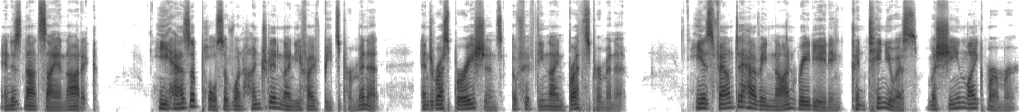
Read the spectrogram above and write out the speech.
and is not cyanotic. He has a pulse of 195 beats per minute and respirations of 59 breaths per minute. He is found to have a non radiating, continuous, machine like murmur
